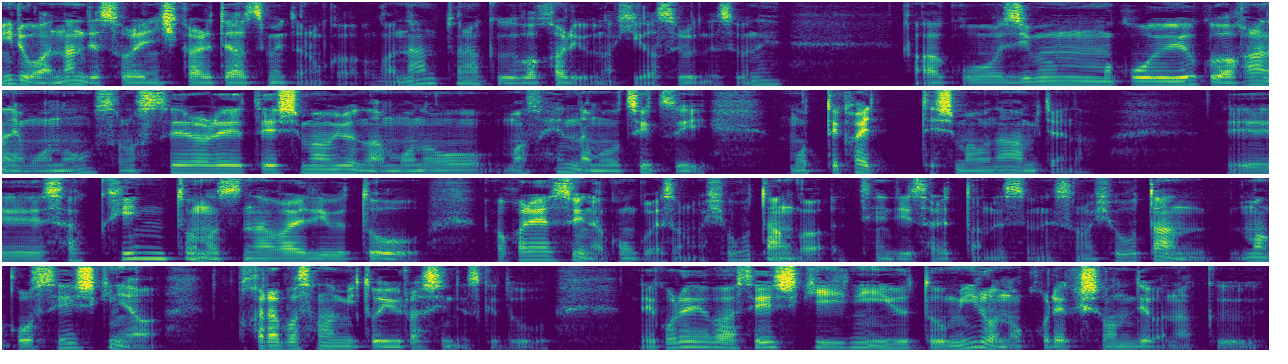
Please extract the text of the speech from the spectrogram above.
ミロはなんでそれに惹かれて集めたのかがなんとなくわかるような気がするんですよね。あこう自分もこういうよくわからないもの、その捨てられてしまうようなものを、まあ、変なものをついつい持って帰ってしまうな、みたいな。で、作品とのつながりで言うと、わかりやすいのは今回そのひょうたんが展示されたんですよね。そのひょうたん、まあこう正式にはカラバサの実というらしいんですけど、で、これは正式に言うとミロのコレクションではなく、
